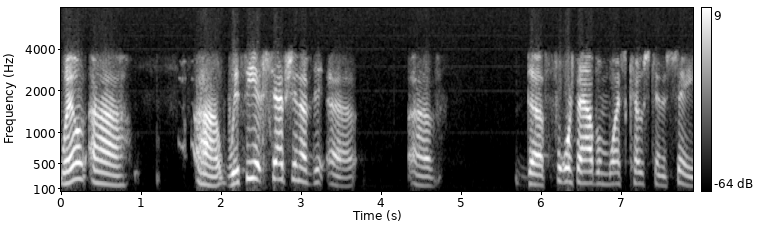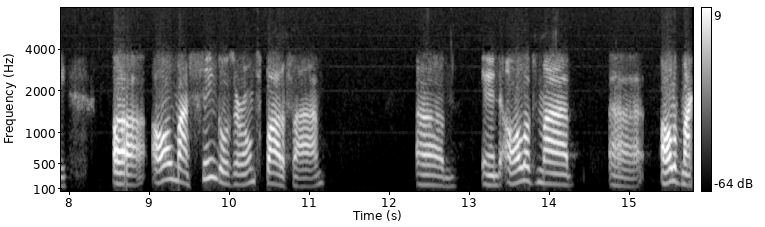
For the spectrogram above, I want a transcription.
Well, uh, uh, with the exception of the uh, of the fourth album, West Coast Tennessee, uh, all my singles are on Spotify, um, and all of my uh, all of my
